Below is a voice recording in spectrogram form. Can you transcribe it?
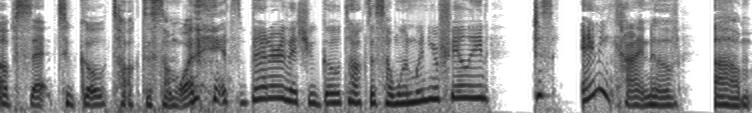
upset to go talk to someone. It's better that you go talk to someone when you're feeling just any kind of um,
